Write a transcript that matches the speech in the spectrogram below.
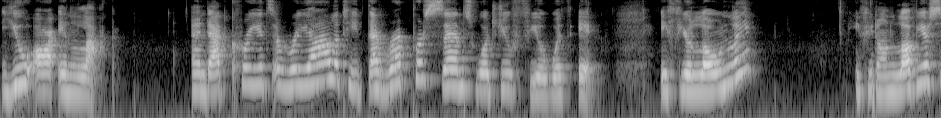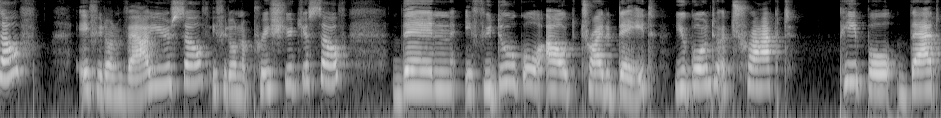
you are in lack and that creates a reality that represents what you feel within if you're lonely if you don't love yourself if you don't value yourself, if you don't appreciate yourself, then if you do go out try to date, you're going to attract people that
